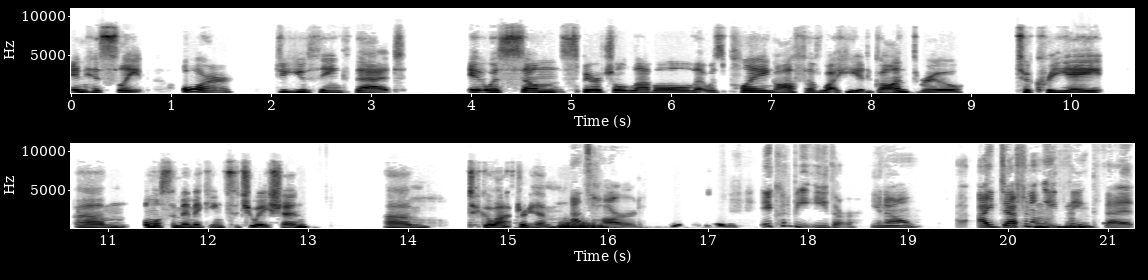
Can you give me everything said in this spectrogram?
in his sleep? Or do you think that it was some spiritual level that was playing off of what he had gone through to create um, almost a mimicking situation um, to go after him? That's hard. It could be either, you know? I definitely mm-hmm. think that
